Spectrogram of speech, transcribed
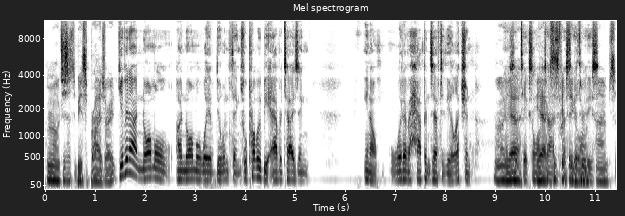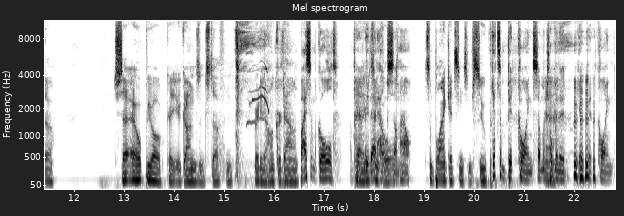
I don't know. It just has to be a surprise, right? Given our normal our normal way of doing things, we'll probably be advertising, you know, whatever happens after the election. Oh As it yeah, takes a long yeah, 'cause time It's for gonna us to take get a through long these. time. So, just I I hope you all got your guns and stuff and ready to hunker down. Buy some gold. Apparently get that some helps gold. somehow. Some blankets and some soup, Get some Bitcoin. Someone told me to get Bitcoin.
